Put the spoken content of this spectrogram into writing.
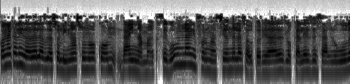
con la calidad de las gasolinas uno con Dynamax. Según la información de las autoridades locales de salud,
